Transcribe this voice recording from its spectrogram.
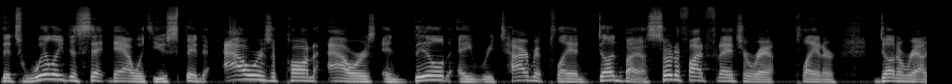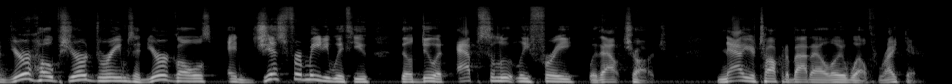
that's willing to sit down with you, spend hours upon hours, and build a retirement plan done by a certified financial planner, done around your hopes, your dreams, and your goals. And just for meeting with you, they'll do it absolutely free without charge. Now you're talking about alloy wealth right there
